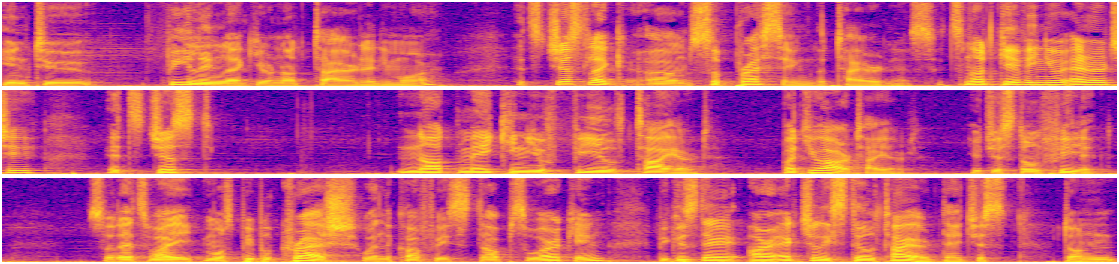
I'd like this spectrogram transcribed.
into feeling like you're not tired anymore. It's just like um, suppressing the tiredness. It's not giving you energy, it's just not making you feel tired. But you are tired. You just don't feel it. So that's why most people crash when the coffee stops working because they are actually still tired. They just don't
